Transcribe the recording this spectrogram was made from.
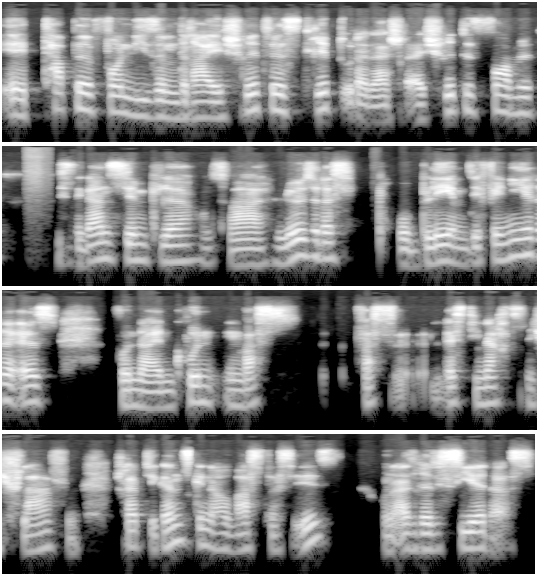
Etappe von diesem Drei-Schritte-Skript oder der Drei-Schritte-Formel ist eine ganz simple und zwar löse das Problem, definiere es von deinen Kunden, was, was lässt die nachts nicht schlafen. Schreib dir ganz genau, was das ist und adressiere das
